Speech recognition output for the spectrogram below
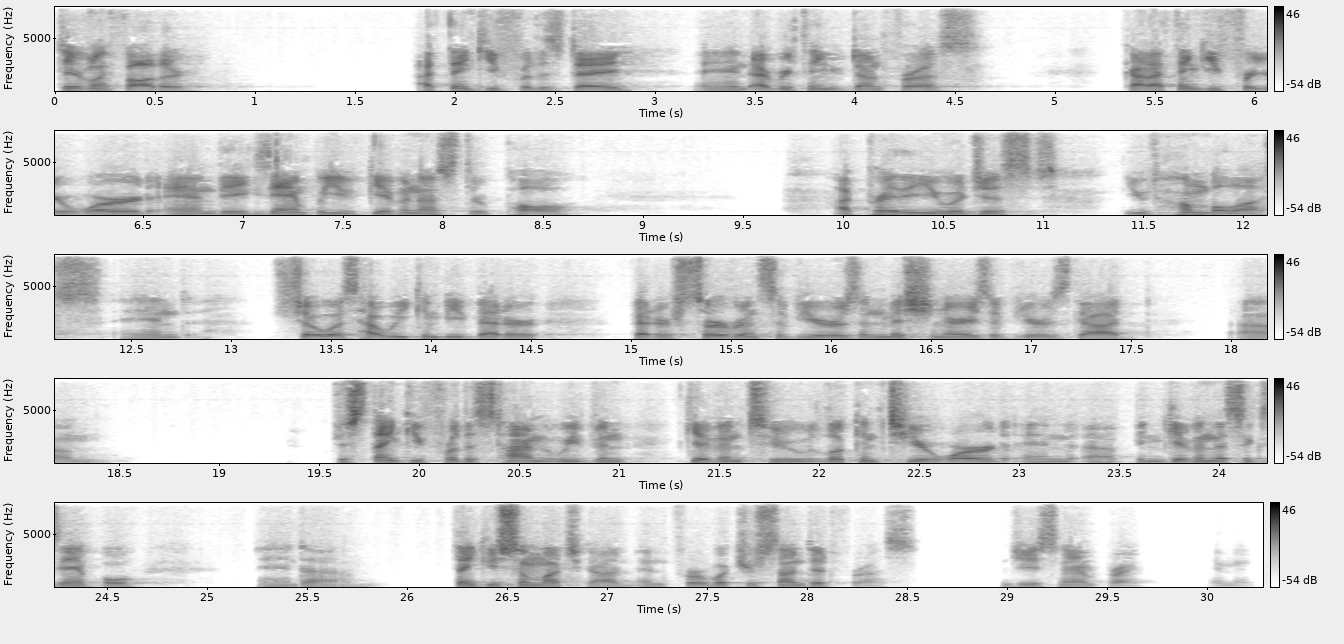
Dear Heavenly Father, I thank you for this day and everything you've done for us. God, I thank you for your word and the example you've given us through Paul. I pray that you would just you'd humble us and show us how we can be better, better servants of yours and missionaries of yours, God. Um, just thank you for this time that we've been given to look into your word and uh, been given this example. And uh, thank you so much, God, and for what your son did for us. In Jesus' name I pray. Amen.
